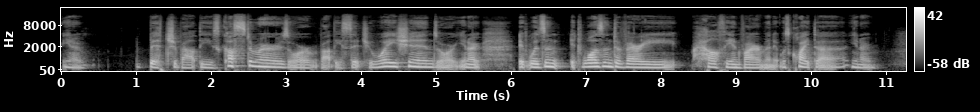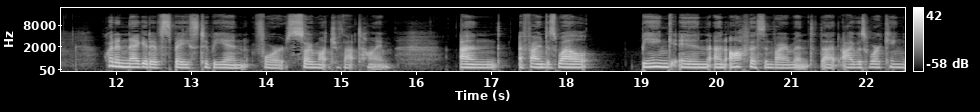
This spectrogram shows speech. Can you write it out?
you know, bitch about these customers or about these situations or, you know, it wasn't it wasn't a very healthy environment. It was quite a, you know, quite a negative space to be in for so much of that time. And I found as well being in an office environment that I was working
